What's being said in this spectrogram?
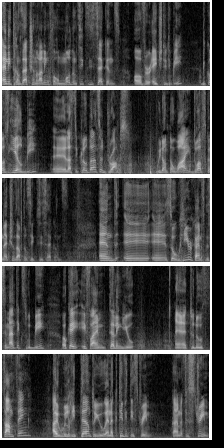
any transaction running for more than 60 seconds over HTTP because ELB, uh, Elastic Load Balancer, drops. We don't know why. Drops connections after 60 seconds. And uh, uh, so here kind of the semantics would be, OK, if I'm telling you uh, to do something, I will return to you an activity stream, kind of a stream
